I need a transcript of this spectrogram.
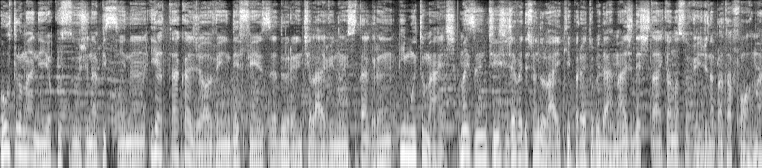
Outro maníaco surge na piscina e ataca a jovem em defesa durante live no Instagram e muito mais. Mas antes, já vai deixando o like para o YouTube dar mais destaque ao nosso vídeo na plataforma.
